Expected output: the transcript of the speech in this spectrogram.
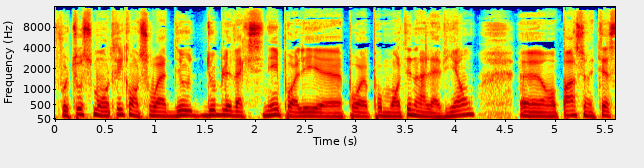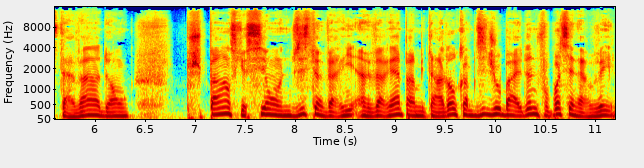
il faut tous montrer qu'on soit double vacciné pour aller euh, pour, monter dans l'avion. on passe un test avant, donc je pense que si on dit c'est un, variant parmi tant d'autres, comme dit Joe Biden, il faut pas s'énerver.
